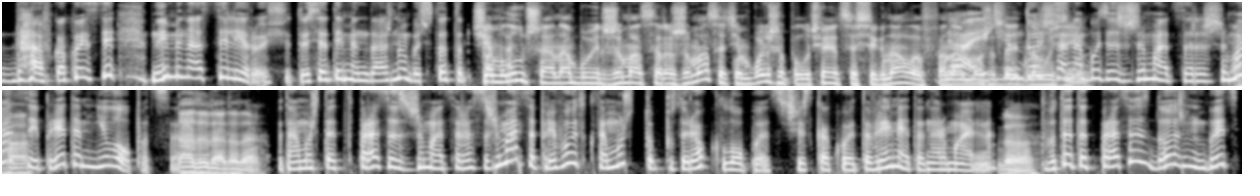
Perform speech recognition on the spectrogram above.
Да, в какой-то степени, но именно осциллирующей. То есть это именно должно быть что-то... Чем лучше она будет сжиматься, разжиматься, тем больше получается сигналов она да, может и чем дать дольше она будет сжиматься, разжиматься, ага. и при этом не лопаться. Да-да-да. Потому что этот процесс сжиматься, разжиматься приводит к тому, что пузырек лопается через какое-то время, это нормально. Да. Вот этот процесс должен быть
